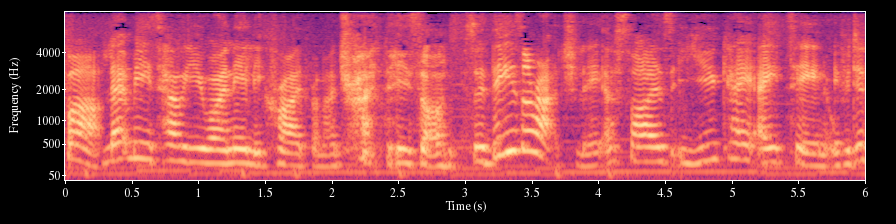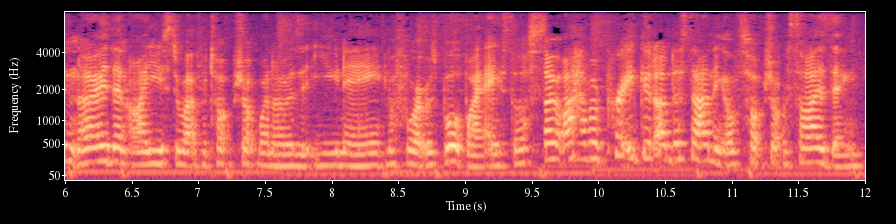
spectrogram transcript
But let me tell you, I nearly cried when I tried these on. So these are actually a size UK 18. If you didn't know, then I used to work for Topshop when I was at uni before it was bought by ASOS. So I have a pretty good understanding of Topshop sizing,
